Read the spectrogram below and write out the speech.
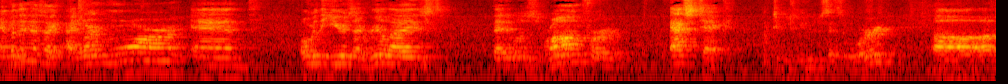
And but then as I, I learned more and over the years I realized that it was wrong for Aztec as a word. Uh,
